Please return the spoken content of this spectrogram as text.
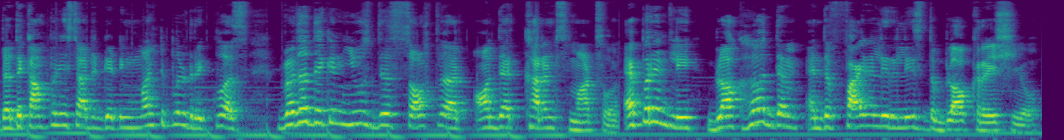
that the company started getting multiple requests whether they can use this software on their current smartphone. Apparently, Blloc heard them and they finally released the Blloc Ratio.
